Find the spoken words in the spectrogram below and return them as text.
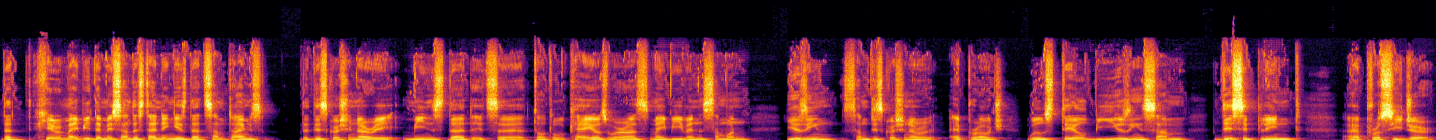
that here maybe the misunderstanding is that sometimes the discretionary means that it's a total chaos, whereas maybe even someone using some discretionary approach will still be using some disciplined uh, procedure.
